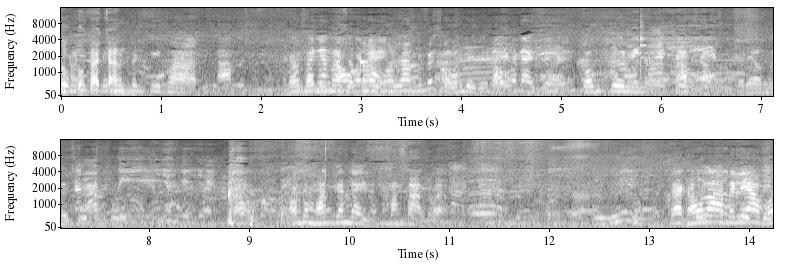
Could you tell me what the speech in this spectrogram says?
ศพหลวงตาจันทร์มันเป็นปีพาดครับ เขาก็ยังมาสไตล์หมอลำมันไม่เขาได้ยังไงก็ได้เลยกลมกลืนกันหน่อยครับครับจะได้เอามือจูบกันปูเขาต้องพัดกันได้มังกรด้วยแต่เขาล่าไปแล้วเขา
